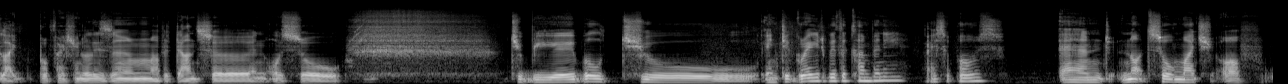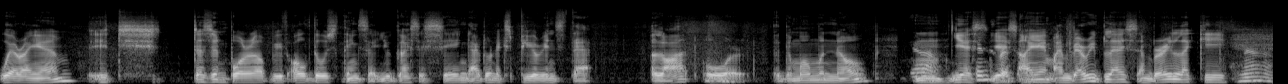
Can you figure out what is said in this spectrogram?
like professionalism of a dancer, and also to be able to integrate with the company, I suppose, and not so much of where I am. It doesn't bore up with all those things that you guys are saying. I don't experience that a lot or at the moment, no. Yeah. Mm, yes, yes, I am. I'm very blessed. I'm very lucky. Yeah.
